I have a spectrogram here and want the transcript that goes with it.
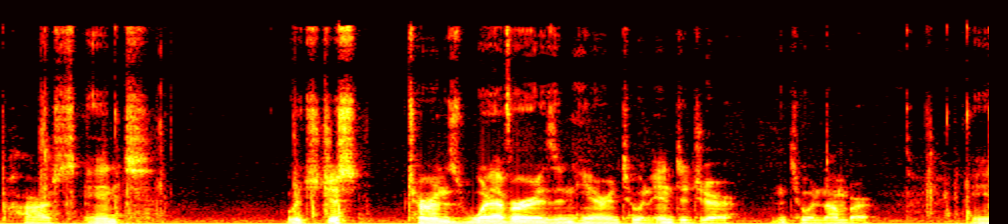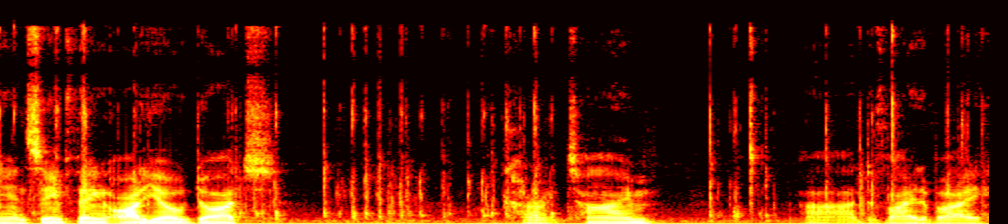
parse int which just turns whatever is in here into an integer, into a number. And same thing, audio dot current time uh, divided by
